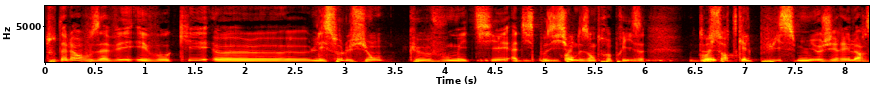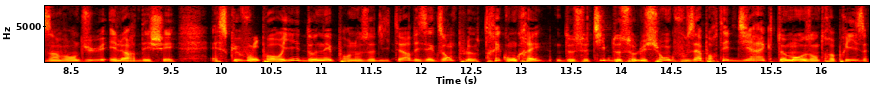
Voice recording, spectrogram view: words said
Tout à l'heure, vous avez évoqué euh, les solutions que vous mettiez à disposition des entreprises de sorte qu'elles puissent mieux gérer leurs invendus et leurs déchets. Est-ce que vous pourriez donner pour nos auditeurs des exemples très concrets de ce type de solution que vous apportez directement aux entreprises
